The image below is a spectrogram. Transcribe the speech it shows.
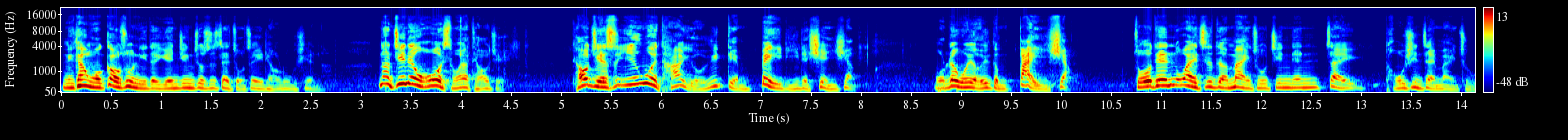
你看，我告诉你的原因就是在走这一条路线了。那今天我为什么要调节？调节是因为它有一点背离的现象，我认为有一个败象。昨天外资的卖出，今天在投信在卖出，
